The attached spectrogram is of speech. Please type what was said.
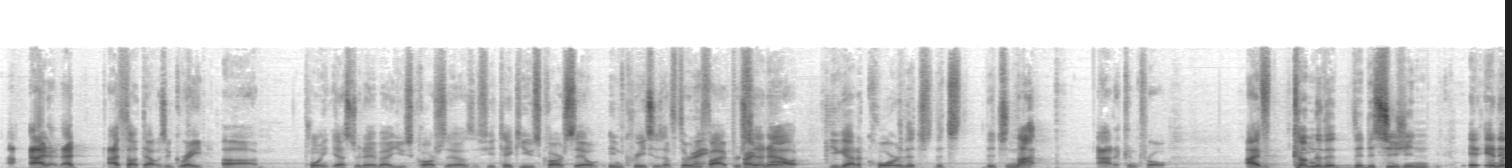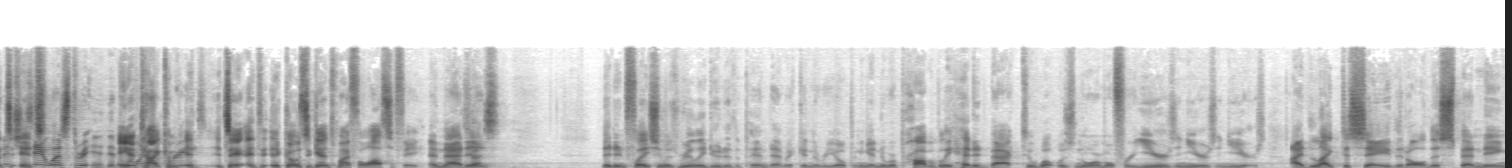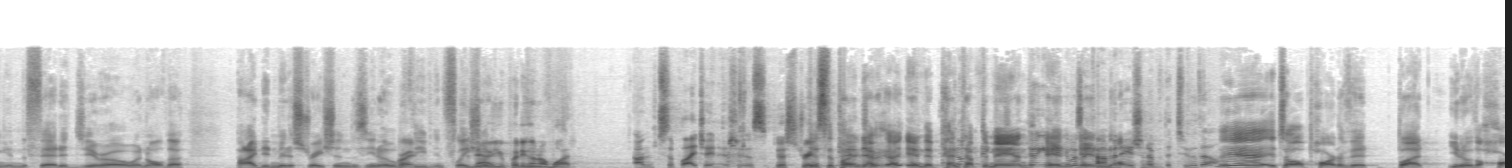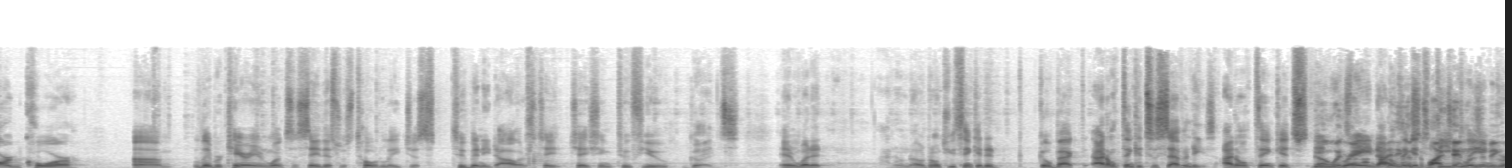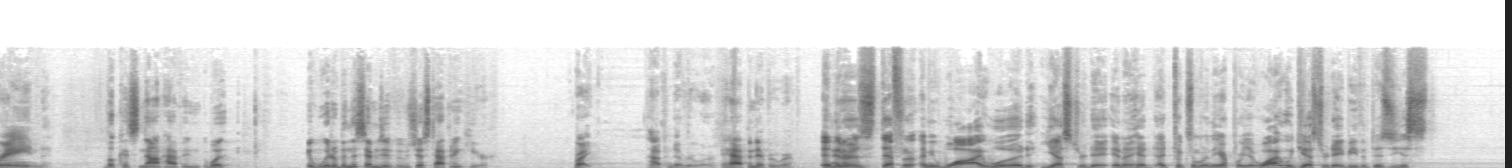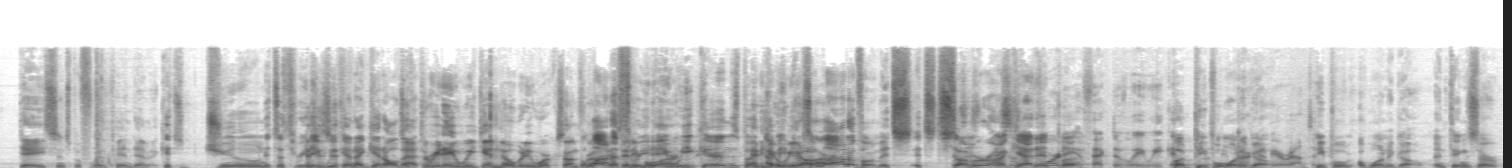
I, I that I thought that was a great. Uh, point yesterday about used car sales if you take used car sale increases of 35% Right. out you got a core that's that's that's not out of control I've come to the, the decision, and and What it's did she it's say it was? Three- anti. 0.3? It's, it's it, it goes against my philosophy, and that What's that? is that inflation was really due to the pandemic and the reopening, and we're probably headed back to what was normal for years and years and years. I'd like to say that all this spending and the Fed at zero and all the Biden administration's, you know, Right. the inflation. Now you're putting it on what? on supply chain issues. Just straight. just the pandemic uh, and the pent Don't up you think it was- demand. Don't you and, think it was a and combination of the two, though? Yeah, it's all part of it, but you know, the hardcore um, libertarian wants to say this was totally just too many dollars ta chasing too few goods, and what it, I don't know. Don't you think it'd go back? I don't think it's the 70s. I don't think it's No, it's- ingrained. I I don't think think, it's supply chain was deeply a big- ingrained. Look, it's not happening. What? It would have been the 70s if it was just happening here. Right, happened everywhere. It happened everywhere. And there I- is definitely. I mean, why would yesterday? And I had I took someone in the airport. Why would yesterday be the busiest day since before the pandemic? It's June. It's a three-day Because it's a- weekend. I get all it's that. a three-day weekend. Nobody works on a lot of Fridays three-day weekends, but I mean, we there's a lot of them. It's it's summer. This is, this I get is a it, but effectively weekend. but Most people want to go. Be around. People want to go, and things are.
